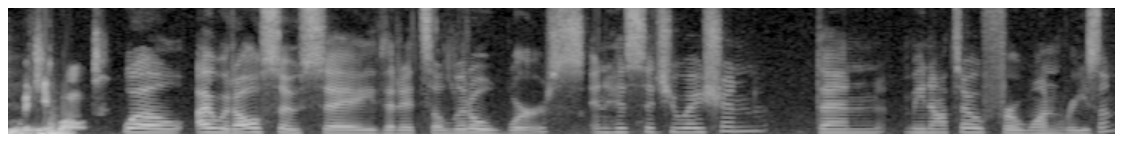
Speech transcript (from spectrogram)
Like he won't. Well, I would also say that it's a little worse in his situation than Minato for one reason,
